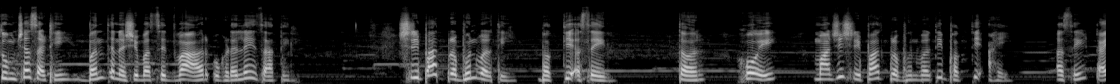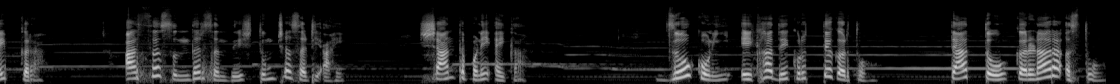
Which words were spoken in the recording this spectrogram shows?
तुमच्यासाठी बंद नशिबाचे द्वार उघडले जातील. श्रीपाद प्रभूंवरती भक्ती असेल तर होय माझी श्रीपाद प्रभूंवरती भक्ती आहे असे टाईप करा. आजचा सुंदर संदेश तुमच्यासाठी आहे. शांतपणे ऐका. जो कोणी एखादे कृत्य करतो त्यात तो करणारा असतो.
